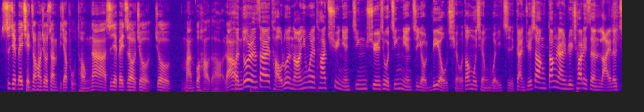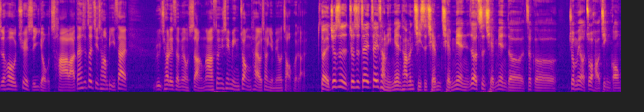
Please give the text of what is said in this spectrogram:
世界杯前状况就算比较普通，那世界杯之后就就。蛮不好的哈，然后很多人在讨论呢，因为他去年金靴，就今年只有六球，到目前为止，感觉上当然 Richardson 来了之后确实有差啦，但是这几场比赛 Richardson 没有上，那孙兴民状态好像也没有找回来。对，就是就是这这一场里面，他们其实前前面热刺前面的这个就没有做好进攻，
